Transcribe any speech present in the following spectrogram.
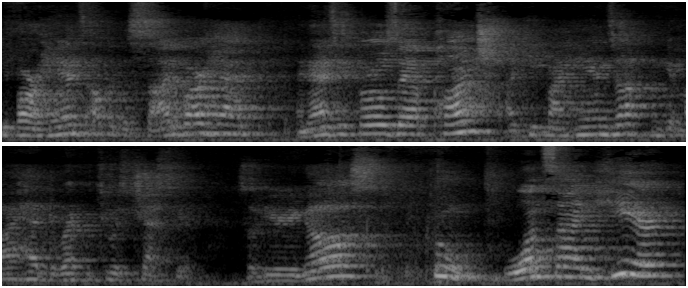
Keep our hands up at the side of our head. And as he throws that punch, I keep my hands up and get my head directly to his chest here. So here he goes. Boom. Once I'm here,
